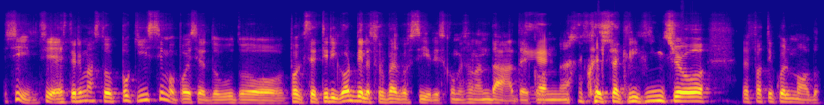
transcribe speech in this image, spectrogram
Sì, sì, è rimasto pochissimo, poi si è dovuto... Poi se ti ricordi le Survivor Series, come sono andate, eh. con quel sacrificio fatto in quel modo.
